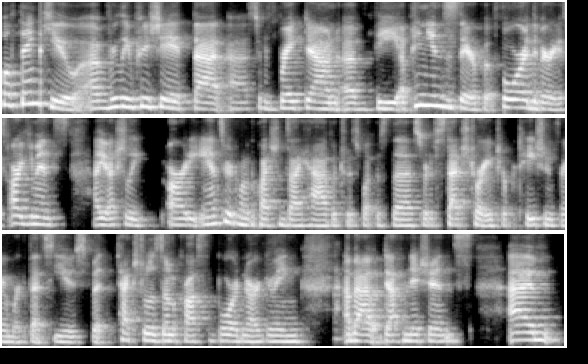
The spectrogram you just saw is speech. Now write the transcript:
Well, thank you. I really appreciate that uh, sort of breakdown of the opinions as they are put forward, the various arguments. I actually already answered one of the questions I have, which was what was the sort of statutory interpretation framework that's used, but textualism across the board and arguing about definitions. Um,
